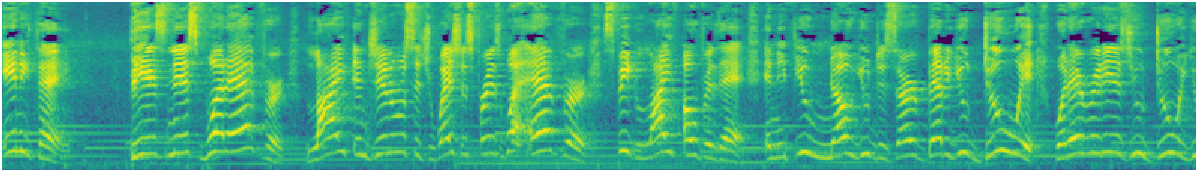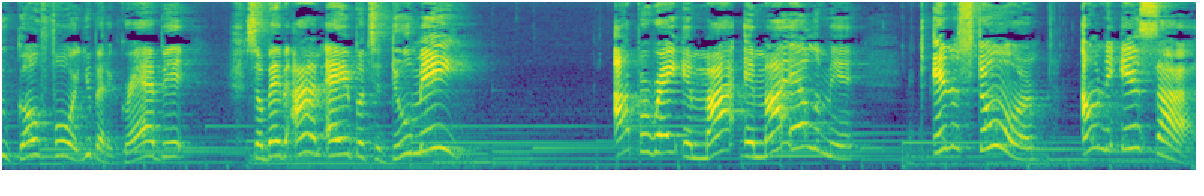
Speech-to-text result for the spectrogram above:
anything business, whatever, life in general, situations, friends, whatever. Speak life over that. And if you know you deserve better, you do it. Whatever it is, you do it. You go for it. You better grab it so, baby, I am able to do me. Operate in my in my element in a storm on the inside.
